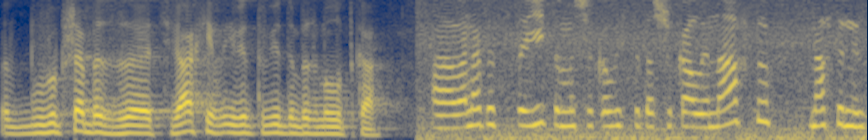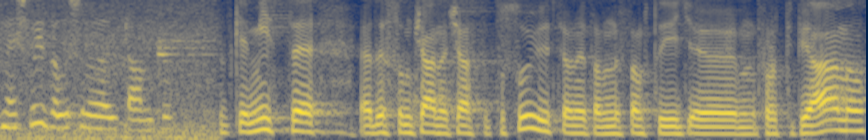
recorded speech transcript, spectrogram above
взагалі без е, цвяхів і відповідно без молотка. Вона тут стоїть, тому що колись тут шукали нафту, нафту не знайшли, залишили альтанку. Це таке місце, е, де сумчани часто тусуються. Вони там, там стоїть е, фортепіано,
